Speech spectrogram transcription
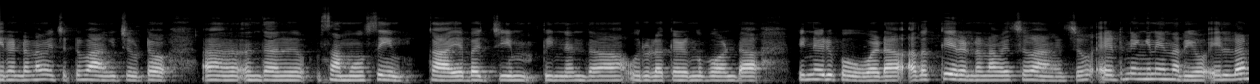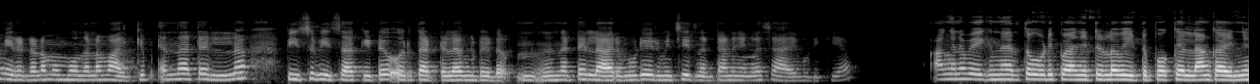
ഇരണ്ടെണ്ണം രണ്ടെണ്ണം വെച്ചിട്ട് വാങ്ങിച്ചു കേട്ടോ എന്താണ് സമൂസയും കായ ബജ്ജിയും പിന്നെന്താ ഉരുളക്കിഴങ്ങ് ബോണ്ട പിന്നെ ഒരു പൂവട അതൊക്കെ ഇരണ്ടെണ്ണം വെച്ച് വാങ്ങിച്ചു. ഏട്ടൻ എങ്ങനെയാണെന്നറിയോ എല്ലാം ഇരണ്ടെണ്ണം മൂന്നെണ്ണം വാങ്ങിക്കും. എന്നിട്ട് എല്ലാം പീസ് പീസാക്കിയിട്ട് ഒരു തട്ടിൽ അങ്ങോട്ട് ഇടും എന്നിട്ട് എല്ലാവരും കൂടി ഒരുമിച്ച് ഇരുന്നിട്ടാണ് ഞങ്ങൾ ചായ കുടിക്കുക. അങ്ങനെ വൈകുന്നേരത്തെ ഓടിപ്പാഞ്ഞിട്ടുള്ള വീട്ടുപോക്കെല്ലാം കഴിഞ്ഞ്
